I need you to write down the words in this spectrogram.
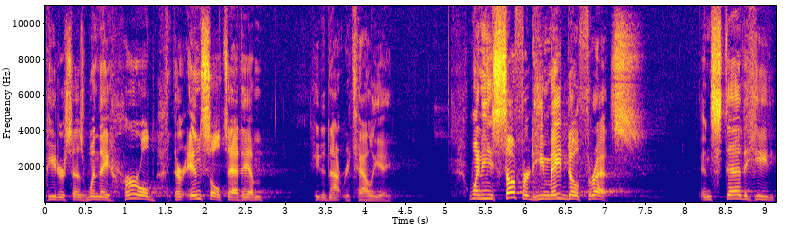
Peter says, When they hurled their insults at him, he did not retaliate. When he suffered, he made no threats. Instead, he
